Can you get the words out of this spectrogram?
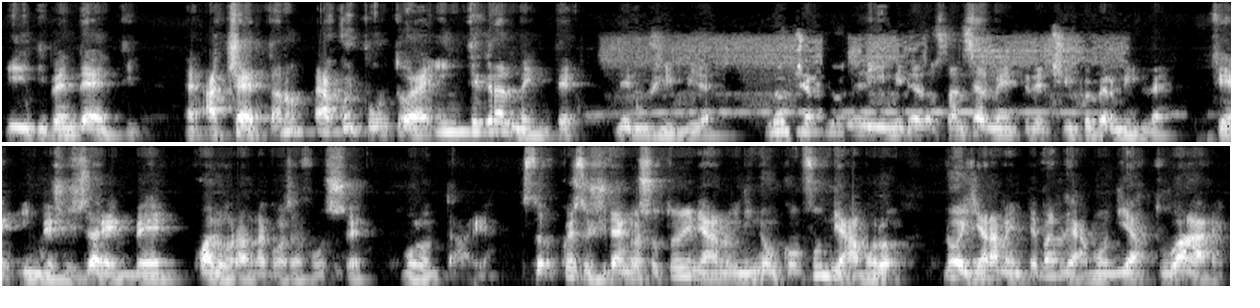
i dipendenti eh, accettano e a quel punto è integralmente deducibile. Non c'è più un limite sostanzialmente del 5 per 1000 che invece ci sarebbe qualora la cosa fosse volontaria. Questo, questo ci tengo a sottolinearlo, quindi non confondiamolo noi chiaramente parliamo di attuare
